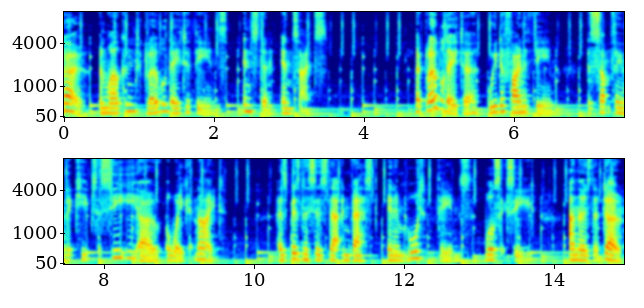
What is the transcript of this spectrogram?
Hello, and welcome to Global Data Themes Instant Insights. At Global Data, we define a theme as something that keeps a CEO awake at night, as businesses that invest in important themes will succeed, and those that don't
